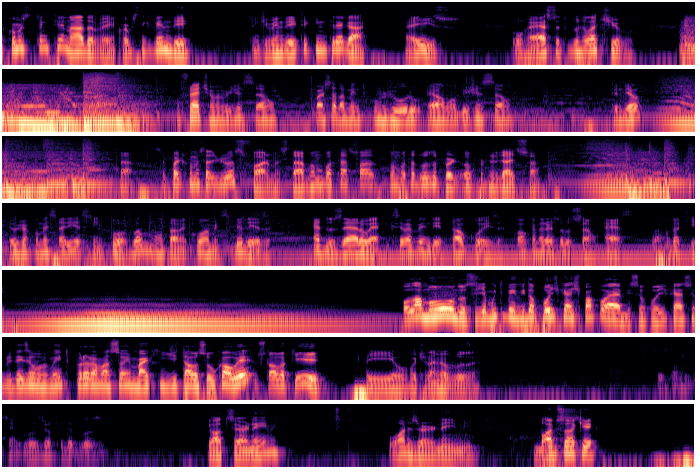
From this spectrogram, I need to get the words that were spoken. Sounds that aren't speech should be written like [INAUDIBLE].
E-commerce não tem que ter nada, velho. E-commerce tem que vender. Tem que vender e tem que entregar. É isso. O resto é tudo relativo. O frete é uma objeção. O parcelamento com juro é uma objeção. Entendeu? Tá. Você pode começar de duas formas, tá? Vamos botar só. Vamos botar duas opor- oportunidades só. Eu já começaria assim, pô, vamos montar um e-commerce? Beleza. É do zero? É. O que que você vai vender? Tal coisa. Qual é a melhor solução? Essa. Vamos daqui. Olá, mundo! Seja muito bem-vindo ao podcast Papo Web, seu podcast sobre desenvolvimento, programação e marketing digital. Eu sou o Cauê. Gustavo aqui. E eu vou tirar minha blusa. Vocês estão todos sem blusa e eu tô de blusa. E what's your name? What is your name? Bobson aqui.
